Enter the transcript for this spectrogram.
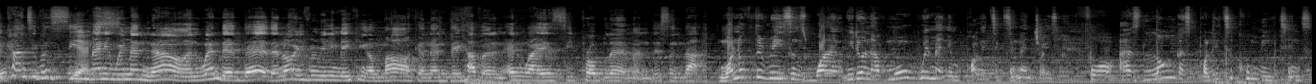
you can't even see Yes. many women now, and when they're there, they're not even really making a mark, and then they have an NYSC problem and this and that. One of the reasons why we don't have more women in politics in Nigeria is for as long as political meetings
